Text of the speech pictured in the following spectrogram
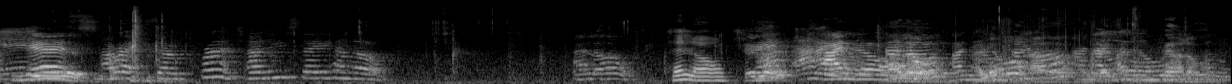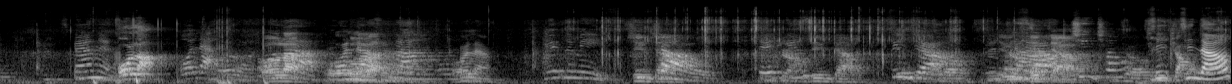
Yes. All right, so French, how do you say hello? Hello. Hello. Hello. Hello. Hello. Hello. Spanish. Hola. Hola. Hola. Hola. Hola. Vietnamese. Xin chào. Xin chào. Xin chào. Xin chào. Xin chào. Xin chào. Xin chào.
